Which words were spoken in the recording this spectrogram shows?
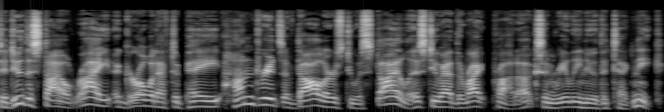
to do the style right, a girl would have to pay hundreds of dollars to a stylist who had the right products and really knew the technique.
